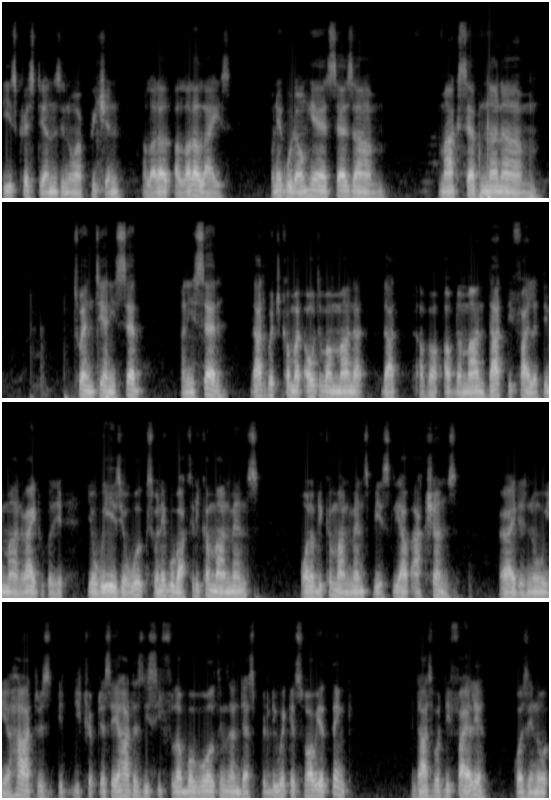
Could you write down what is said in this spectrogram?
these Christians, you know, are preaching a lot of a lot of lies. When they go down here, it says um Mark seven and um twenty, and he said, and he said that which cometh out of a man that that of, a, of the man that defileth the man, right? Because you, your ways, your works. When you go back to the commandments, all of the commandments basically have actions right? You know, your heart is, the scripture say, heart is deceitful above all things and desperately wicked. So how you think? That's what defile you. Because, you know,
